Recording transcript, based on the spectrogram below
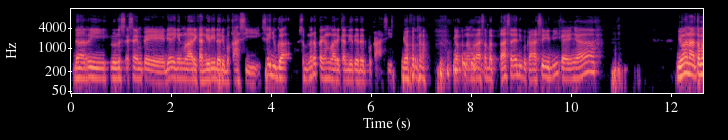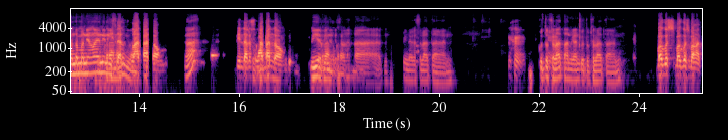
dari lulus SMP. Dia ingin melarikan diri dari Bekasi. Saya juga sebenarnya pengen melarikan diri dari Bekasi. Nggak pernah, nggak pernah merasa betah saya di Bekasi ini kayaknya. Gimana teman-teman yang lain ini? Pindah ke selatan dong. Hah? Pindah ke selatan dong. Iya pindah ke selatan. Pindah ke selatan. Kutub Selatan kan, Kutub Selatan. bagus bagus banget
